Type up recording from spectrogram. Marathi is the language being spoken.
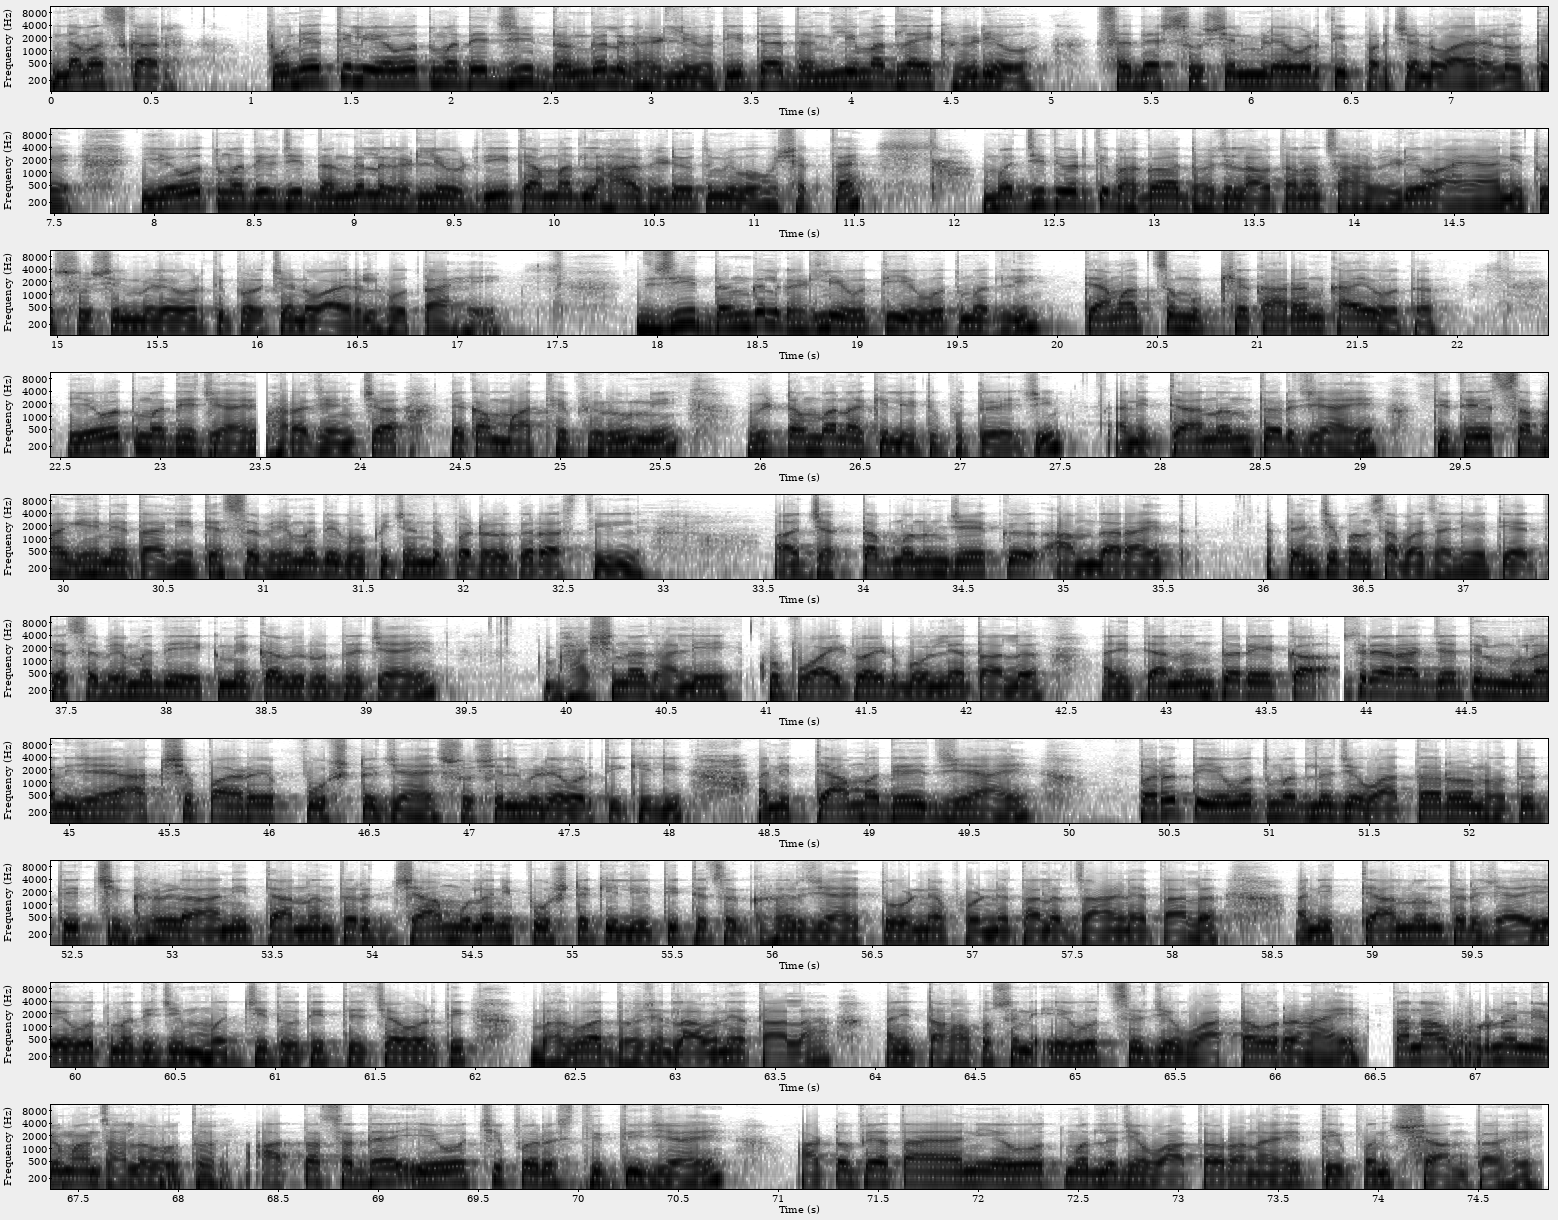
नमस्कार. पुण्यातील यवतमध्ये जी दंगल घडली होती त्या दंगलीमधला एक व्हिडिओ सध्या सोशल मीडियावरती प्रचंड व्हायरल होते यवतमधील जी दंगल घडली होती त्यामधला हा व्हिडिओ तुम्ही बघू शकताय. मस्जिदवरती भगवा ध्वज लावतानाचा हा व्हिडिओ आहे आणि तो सोशल मीडियावरती प्रचंड व्हायरल होत आहे. जी दंगल घडली होती यवतमधली त्यामागचं मुख्य कारण काय होतं? यवतमध्ये जे आहे महाराज यांच्या एका माथे फिरून विटंबना केली होती पुतळ्याची. आणि त्यानंतर जे आहे तिथे सभा घेण्यात आली. त्या सभेमध्ये गोपीचंद पडळकर असतील जगताप म्हणून जे एक आमदार आहेत त्यांची पण सभा झाली होती. त्या सभेमध्ये एकमेकाविरुद्ध जे आहे भाषणं झाली. खूप वाईट वाईट बोलण्यात आलं. आणि त्यानंतर एका दुसऱ्या राज्यातील मुलांनी जे आहे आक्षेपार्ह पोस्ट जे आहे सोशल मीडियावरती केली. आणि त्यामध्ये जे आहे परत यवतमधलं जे वातावरण होतं ते चिघळलं आणि त्यानंतर ज्या मुलांनी पोस्ट केली होती त्याचं घर जे आहे तोडण्या फोडण्यात आलं जाळण्यात आलं आणि त्यानंतर जे आहे यवतमध्ये जी मस्जिद होती त्याच्यावरती भगवा ध्वज लावण्यात आला आणि तेव्हापासून यवतचं जे वातावरण आहे तणावपूर्ण निर्माण झालं होतं. आता सध्या यवतची परिस्थिती जी आहे आटोप्यात आहे आणि यवतमधलं जे वातावरण आहे ते पण शांत आहे.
